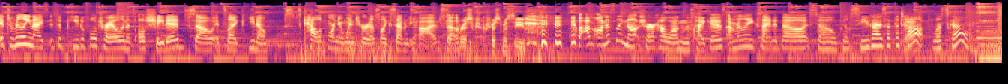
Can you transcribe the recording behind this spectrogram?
It's really nice. It's a beautiful trail and it's all shaded. So it's like, you know, California winter is like 75. So. Brisk Christmas Eve. but I'm honestly not sure how long this hike is. I'm really excited though. So we'll see you guys at the Yeah. top. Let's go.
